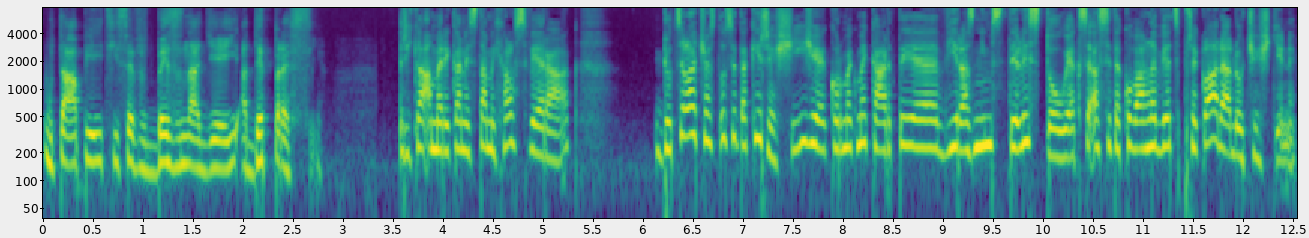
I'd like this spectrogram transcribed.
utápějící se v beznaději a depresi. Říká amerikanista Michal Svěrák. Docela často se taky řeší, že Cormac McCarthy je výrazným stylistou. Jak se asi takováhle věc překládá do češtiny?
